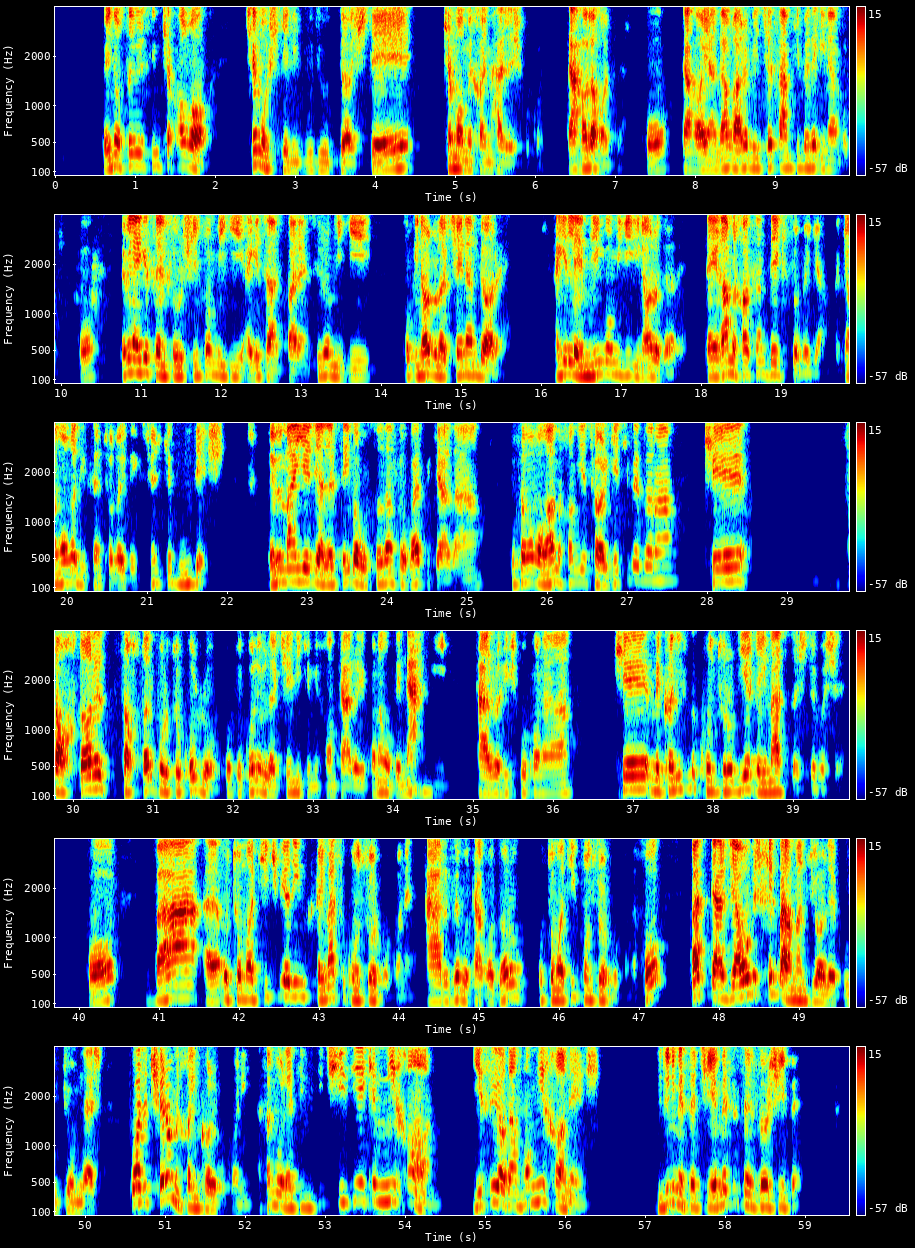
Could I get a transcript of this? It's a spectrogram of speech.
به این نقطه برسیم که آقا چه مشکلی وجود داشته که ما می‌خوایم حلش بکنیم؟ در حال حاضر خب؟ در آینده هم قرار به چه سمتی بره؟ اینم خب؟ ببین اگه سنسورشیپ رو میگی اگه transparency رو میگی خب اینا رو بلاک چین هم داره. اگه lending رو میگی اینا رو داره. دقیقا می‌خواستم DEX رو بگم. بگم آقا decentralized exchange که بودش. ببین من یه جلسه ای با استادم صحبت می‌کردم. گفتم آقا من می‌خوام یه target ی بذارم که ساختار ساختار پروتکل رو پروتکل بلاکچینی که می‌خوام طراحی کنم و به نحوی طراحیش بکنم که مکانیزم کنترلی قیمت داشته باشه. خب؟ و اتوماتیک بیاد این قیمت رو کنترل بکنه. عرضه و تقاضا رو اتوماتیک کنترل بکنه. خب؟ بعد در جوابش خیلی برای من جالب بود جملهش گفت چرا می‌خوای این کارو بکنی؟ اصلا ولتیلیتی چیزیه که می‌خوان. یه سری آدم ها میخوانش. می‌دونی مثل چیه؟ مثل سنسورشیپه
